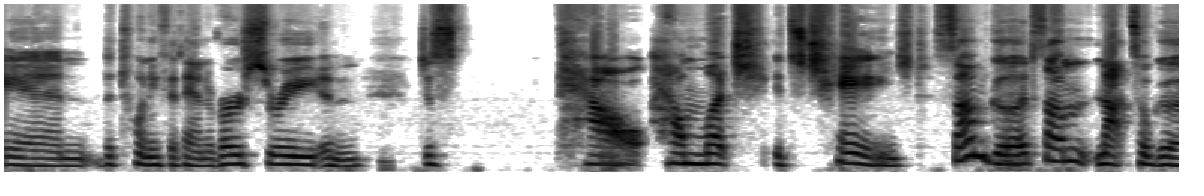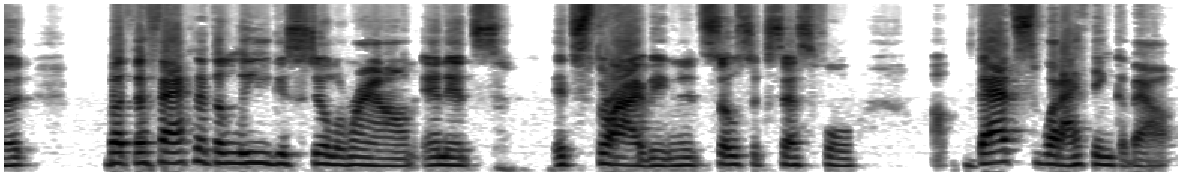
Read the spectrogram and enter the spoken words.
and the 25th anniversary and just how how much it's changed. Some good some not so good but the fact that the league is still around and it's it's thriving and it's so successful uh, that's what i think about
